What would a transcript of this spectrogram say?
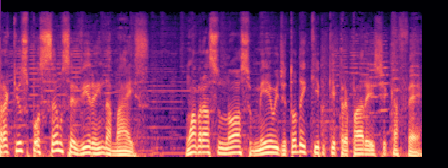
para que os possamos servir ainda mais. Um abraço nosso, meu e de toda a equipe que prepara este café.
